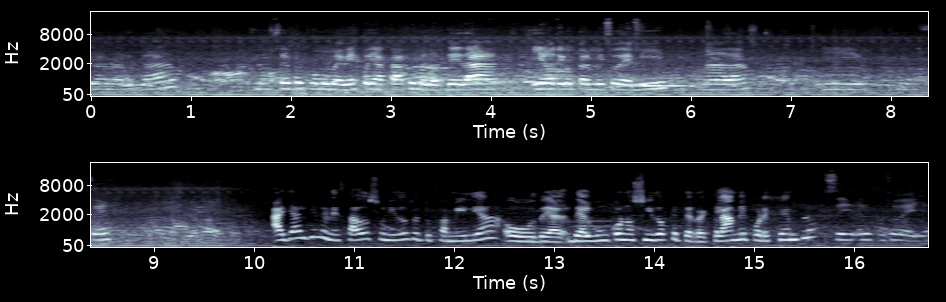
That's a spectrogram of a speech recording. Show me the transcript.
La verdad, no sé, porque como me ve, estoy acá por menor de edad. Ella no tiene un permiso de mí, nada. Y no sé. ¿Hay alguien en Estados Unidos de tu familia o de, de algún conocido que te reclame, por ejemplo? Sí, el esposo de ella.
